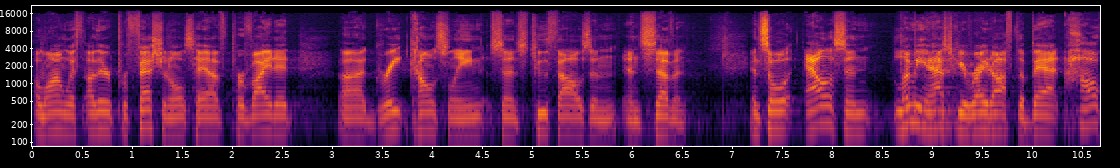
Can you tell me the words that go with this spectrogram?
along with other professionals, have provided uh, great counseling since 2007. And so, Allison let me ask you right off the bat how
